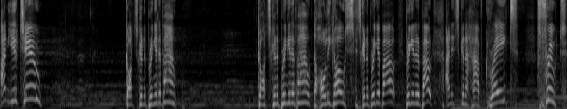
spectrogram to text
and you too. God's going to bring it about. God's going to bring it about. The Holy Ghost is going to bring about, bring it about, and it's going to have great fruit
